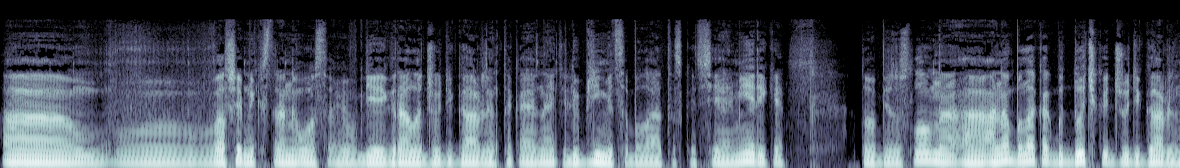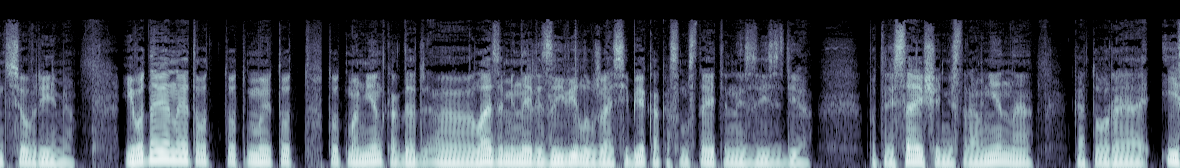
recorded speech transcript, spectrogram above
а, «Волшебник страны Оз», где играла Джуди Гарлин, такая, знаете, любимица была, так сказать, всей Америки, то, безусловно, а она была как бы дочкой Джуди Гарлин все время. И вот, наверное, это вот тот, мы, тот, тот момент, когда э, Лайза Минелли заявила уже о себе как о самостоятельной звезде потрясающая, несравненная, которая и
